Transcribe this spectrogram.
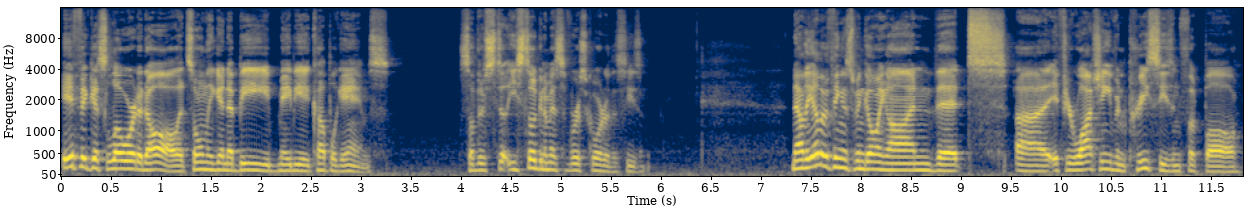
if it gets lowered at all, it's only going to be maybe a couple games. So there's still he's still going to miss the first quarter of the season. Now the other thing that's been going on that uh, if you're watching even preseason football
